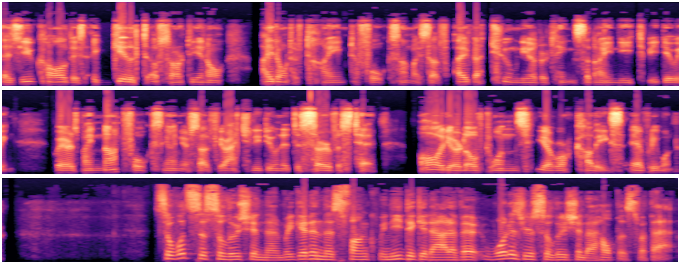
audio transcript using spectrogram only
as you call this a guilt of sort of you know i don't have time to focus on myself. I've got too many other things that i need to be doing. Whereas by not focusing on yourself you're actually doing a disservice to all your loved ones your work colleagues everyone so, what's the solution then? We get in this funk, we need to get out of it. What is your solution to help us with that?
